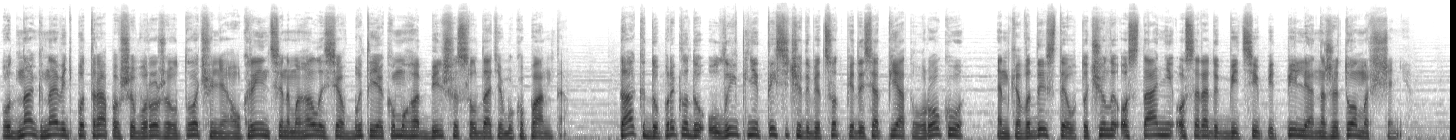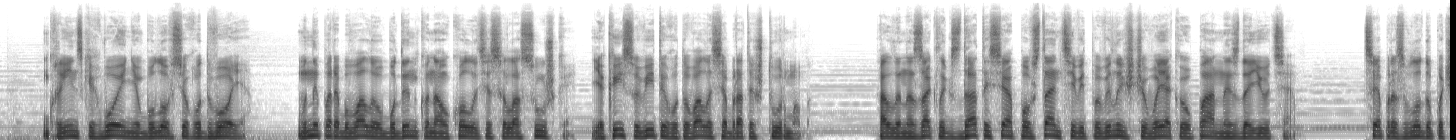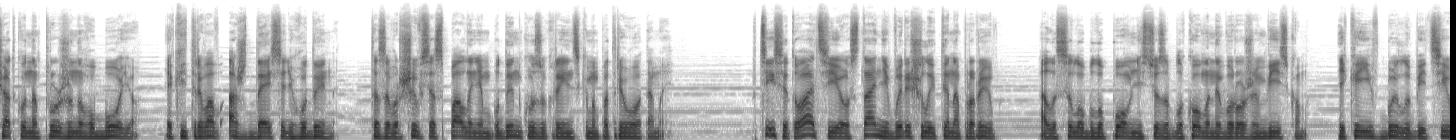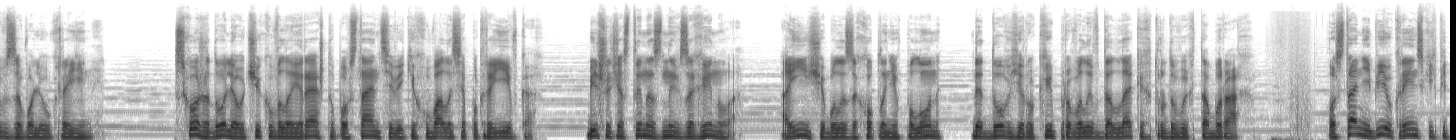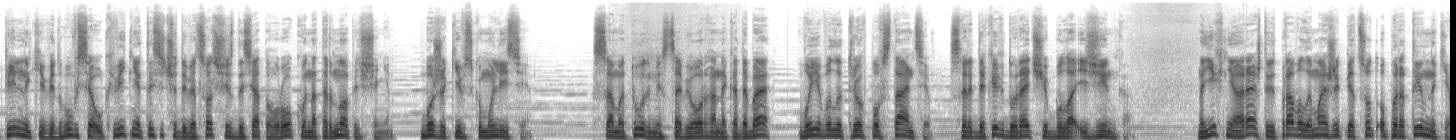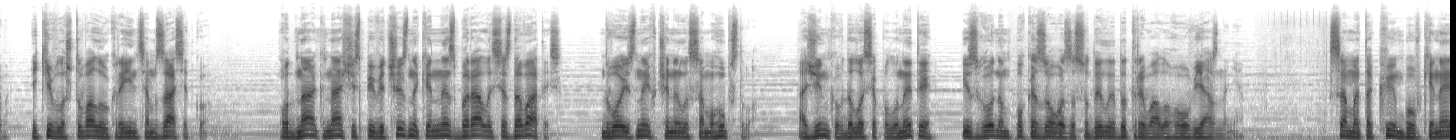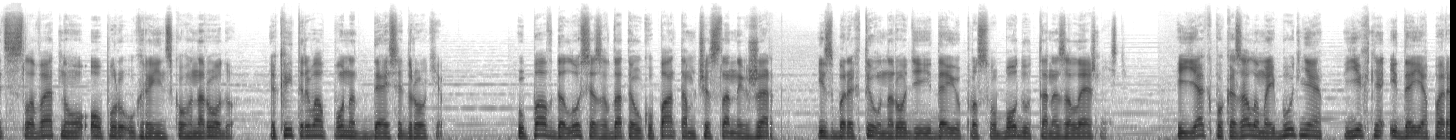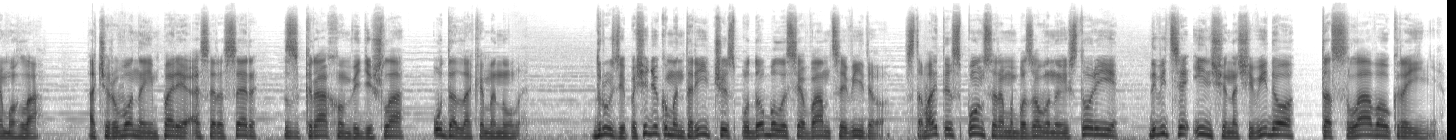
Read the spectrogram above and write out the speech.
Однак, навіть потрапивши в вороже оточення, українці намагалися вбити якомога більше солдатів окупанта. Так, до прикладу, у липні 1955 року НКВДисти оточили останній осередок бійців підпілля на Житомирщині. Українських воїнів було всього двоє. Вони перебували у будинку на околиці села Сушки, який совіти готувалися брати штурмом. Але на заклик здатися повстанці відповіли, що вояки УПА не здаються. Це призвело до початку напруженого бою, який тривав аж 10 годин, та завершився спаленням будинку з українськими патріотами. В цій ситуації останні вирішили йти на прорив, але село було повністю заблоковане ворожим військом, яке і вбило бійців за волю України. Схожа доля очікувала і решту повстанців, які ховалися по Криївках. Більша частина з них загинула, а інші були захоплені в полон, де довгі роки провели в далеких трудових таборах. Останній бій українських підпільників відбувся у квітні 1960 року на Тернопільщині, Божиківському лісі. Саме тут місцеві органи КДБ виявили трьох повстанців, серед яких, до речі, була і жінка. На їхній арешт відправили майже 500 оперативників, які влаштували українцям засідку. Однак наші співвітчизники не збиралися здаватись. Двоє з них вчинили самогубство, а жінку вдалося полонити і згодом показово засудили до тривалого ув'язнення. Саме таким був кінець славетного опору українського народу, який тривав понад 10 років. УПА вдалося завдати окупантам численних жертв і зберегти у народі ідею про свободу та незалежність. І як показало майбутнє, їхня ідея перемогла, а Червона імперія СРСР з крахом відійшла у далеке минуле. Друзі, пишіть у коментарі, чи сподобалося вам це відео. Ставайте спонсорами базованої історії, дивіться інші наші відео та слава Україні!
